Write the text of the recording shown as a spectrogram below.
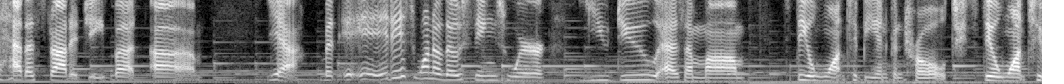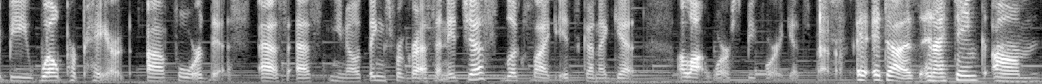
had a strategy but um yeah but it, it is one of those things where you do as a mom still want to be in control still want to be well prepared uh, for this as as you know things progress and it just looks like it's gonna get a lot worse before it gets better It, it does. And I think um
